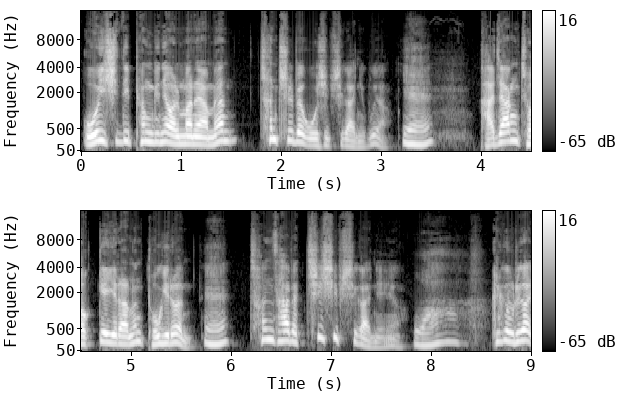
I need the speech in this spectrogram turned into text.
OECD 평균이 얼마냐면 1,750시간이고요. 예. 가장 적게 일하는 독일은 예. 1,470시간이에요. 와. 그러니까 우리가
